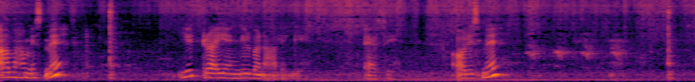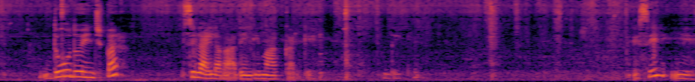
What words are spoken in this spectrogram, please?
अब हम इसमें ये ट्रायंगल बना लेंगे, ऐसे। और इसमें दो दो इंच पर सिलाई लगा देंगे मार्क करके। देखिए, इसे ये,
